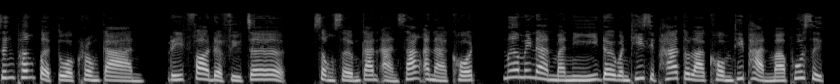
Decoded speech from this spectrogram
ซึ่งเพิ่งเปิดตัวโครงการ Read for the Future ส่งเสริมการอ่านสร้างอนาคต เมื่อไม่นานมานี้โดยวันที่ 15 ตุลาคมที่ผ่านมาผู้สื่อ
